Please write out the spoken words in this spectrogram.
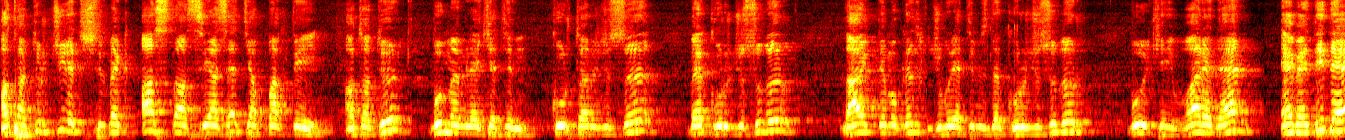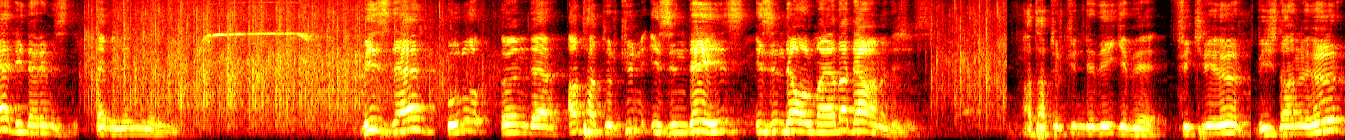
Atatürkçü yetiştirmek asla siyaset yapmak değil. Atatürk bu memleketin kurtarıcısı ve kurucusudur. Layık demokratik cumhuriyetimizde kurucusudur. Bu ülkeyi var eden ebedi de liderimizdir. Ebedi liderimiz. Biz de Ulu Önder Atatürk'ün izindeyiz. İzinde olmaya da devam edeceğiz. Atatürk'ün dediği gibi fikri hür, vicdanı hür,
